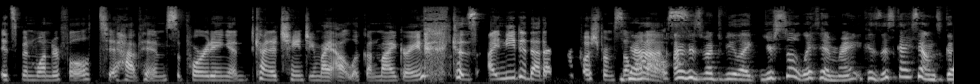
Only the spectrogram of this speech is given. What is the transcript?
it's been wonderful to have him supporting and kind of changing my outlook on migraine because I needed that extra push from someone yeah, else. I was about to be like, "You're still with him, right?" Because this guy sounds good.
